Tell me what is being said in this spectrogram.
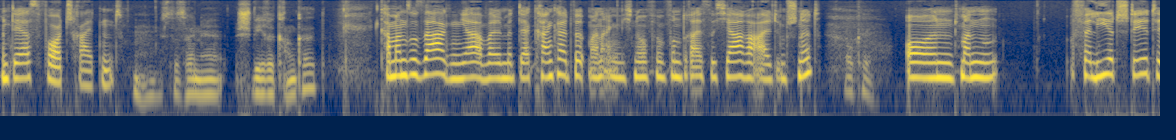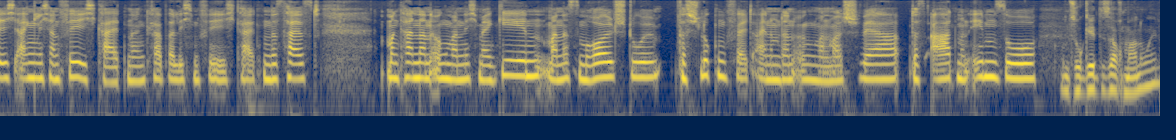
und der ist fortschreitend. Mhm. Ist das eine schwere Krankheit? Kann man so sagen, ja, weil mit der Krankheit wird man eigentlich nur 35 Jahre alt im Schnitt. Okay. Und man verliert stetig eigentlich an Fähigkeiten, an körperlichen Fähigkeiten. Das heißt, man kann dann irgendwann nicht mehr gehen, man ist im Rollstuhl, das Schlucken fällt einem dann irgendwann mal schwer, das Atmen ebenso. Und so geht es auch Manuel?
